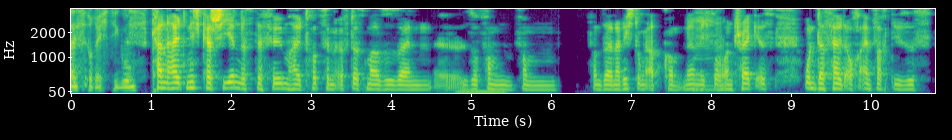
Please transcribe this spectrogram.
es- Daseinsberechtigung. Es kann halt nicht kaschieren, dass der Film halt trotzdem öfters mal so sein, äh, so vom, vom, von seiner Richtung abkommt, ne, nicht so Mhm. on track ist und dass halt auch einfach dieses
